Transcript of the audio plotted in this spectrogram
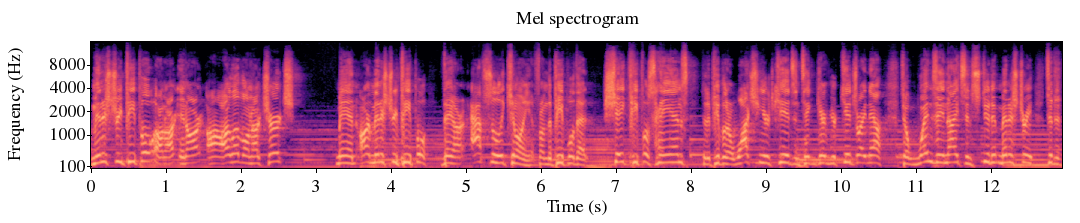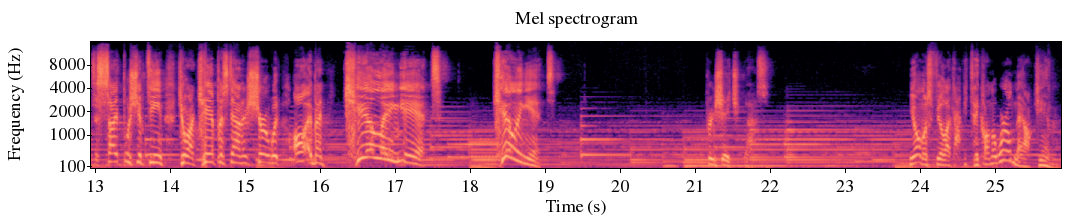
Ministry people on our in our our level in our church, man, our ministry people, they are absolutely killing it. From the people that shake people's hands to the people that are watching your kids and taking care of your kids right now, to Wednesday nights in student ministry, to the discipleship team, to our campus down at Sherwood, all, man, killing it. Killing it. Appreciate you guys. You almost feel like I could take on the world now, Kim.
